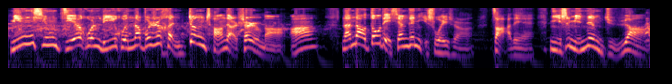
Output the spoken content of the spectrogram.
明星结婚离婚那不是很正常点事儿吗？啊，难道都得先跟你说一声？咋的？你是民政局啊？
